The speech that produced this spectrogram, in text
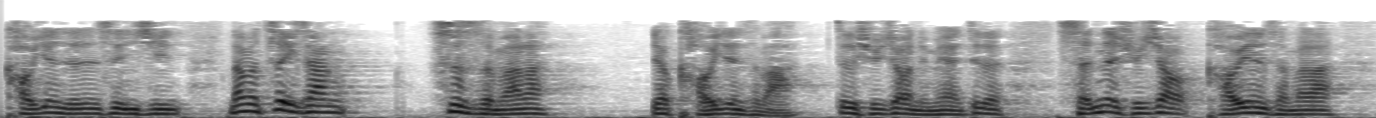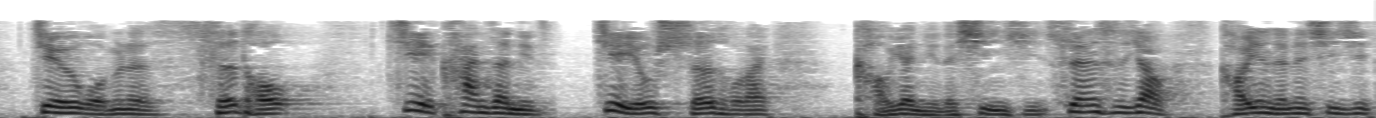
考验人的信心。那么这一章是什么呢？要考验什么？这个学校里面，这个神的学校考验什么呢？借由我们的舌头，借看着你，借由舌头来考验你的信心。虽然是要考验人的信心，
